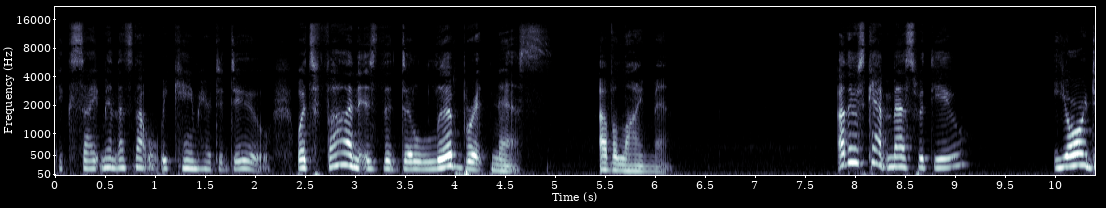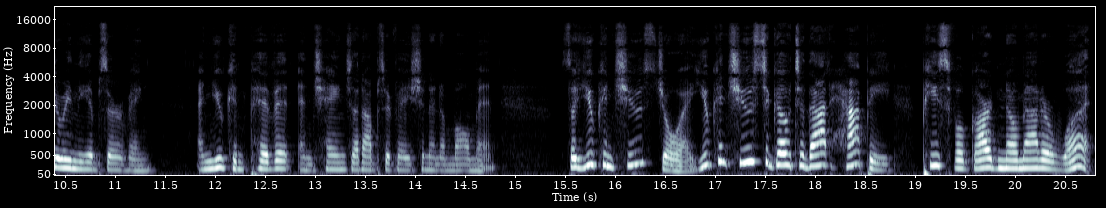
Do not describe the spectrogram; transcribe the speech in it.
excitement. That's not what we came here to do. What's fun is the deliberateness of alignment. Others can't mess with you you're doing the observing and you can pivot and change that observation in a moment. So you can choose joy. You can choose to go to that happy, peaceful garden no matter what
